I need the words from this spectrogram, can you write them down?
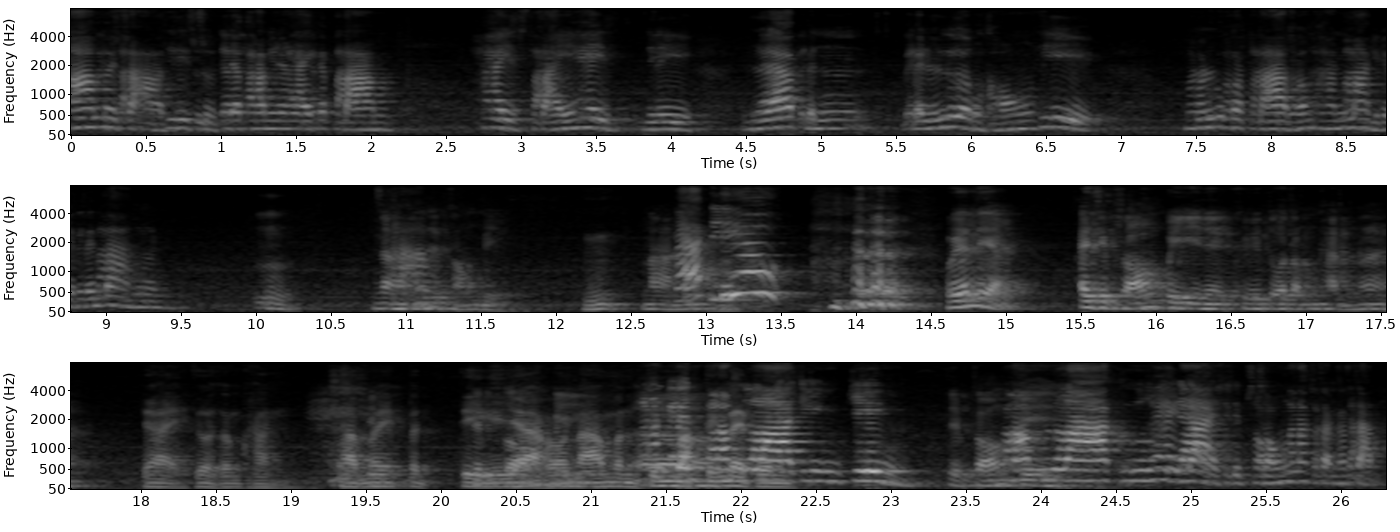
น้ำให้สะอาดที่สุดจะทำยังไงก็ตาม ให้ใสให้ดี แล้วเป็นเป็นเรื่องของที่มันลูกตาสำคัญมากอย่าไปบ้าเงิน อืมนานสิบสองปีหืมนานแป๊บเดียว เพราะฉะนั้นเนี่ยไอ้สิบสองปีเนี่ยคือตัวสำคัญมาก ใช่ตัวสำคัญทำให้ปฏิกิริยาของน้ำมันมัขึ้นนหเป็มันกถึงได้ตำผลราจริง ๆ สิบสองปี ตำราคือให้ได้ 12 นักสังกษัตริย์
